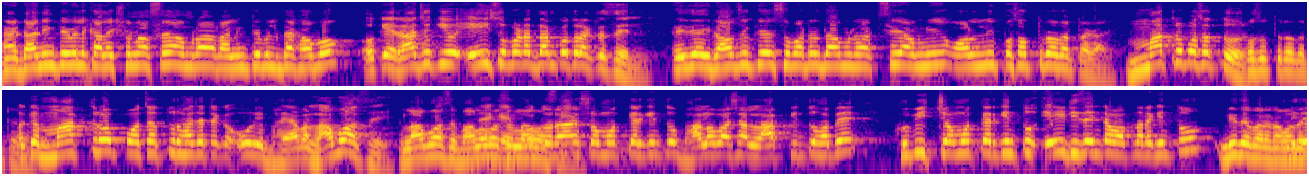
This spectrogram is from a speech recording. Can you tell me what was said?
হ্যাঁ ডাইনিং টেবিল কালেকশন আছে আমরা ডাইনিং টেবিল দেখাবো। ওকে রাজকীয় এই সোফাটার দাম কত রাখতেছেন? এই যে রাজকীয় সোফাটার দাম রাখছি আমি অনলি পঁচাত্তর হাজার টাকায়। মাত্র পঁচাত্তর? পঁচাত্তর হাজার টাকা। ওকে মাত্র পঁচাত্তর হাজার টাকা। ওরে ভাই আবার লাভও আছে। লাভ আছে ভালোবাসা লাভ কতটা চমৎকার কিন্তু ভালোবাসার লাভ কিন্তু হবে। খুবই চমৎকার কিন্তু এই ডিজাইনটাও আপনারা কিন্তু নিতে পারেন আমাদের।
